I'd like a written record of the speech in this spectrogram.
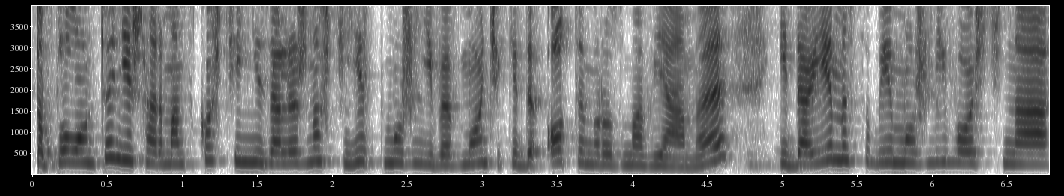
to połączenie szarmanckości i niezależności jest możliwe w momencie, kiedy o tym rozmawiamy i dajemy sobie możliwość na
